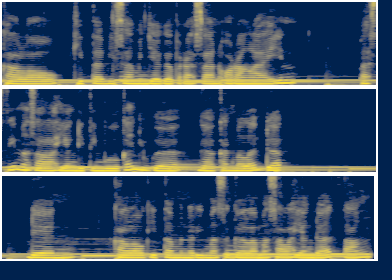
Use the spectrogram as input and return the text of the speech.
Kalau kita bisa menjaga perasaan orang lain, pasti masalah yang ditimbulkan juga gak akan meledak. Dan kalau kita menerima segala masalah yang datang,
